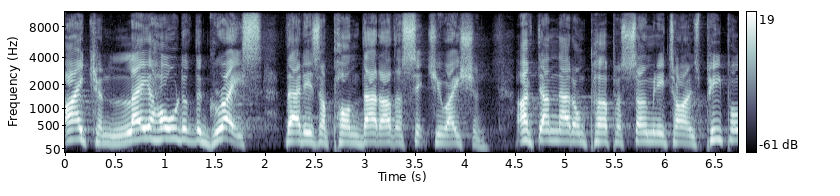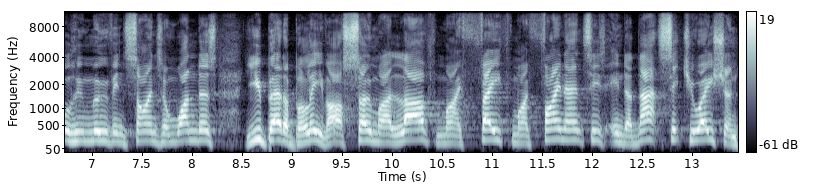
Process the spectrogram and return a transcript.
I can lay hold of the grace that is upon that other situation. I've done that on purpose so many times. People who move in signs and wonders, you better believe I'll sow my love, my faith, my finances into that situation.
